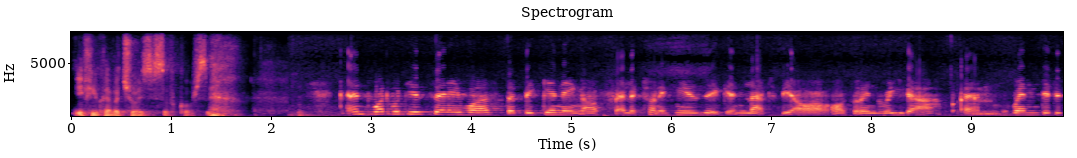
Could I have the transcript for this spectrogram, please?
if you have a choices, of course. and what would you say was the beginning of electronic music in Latvia or also in Riga? Um, when did it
